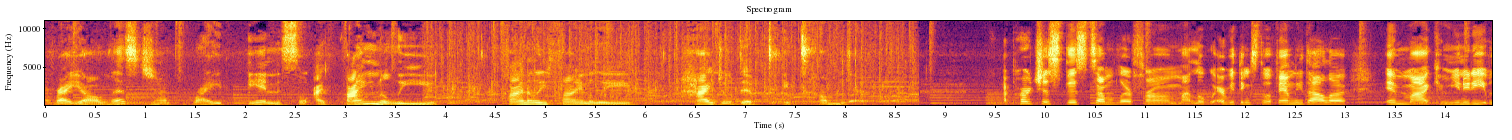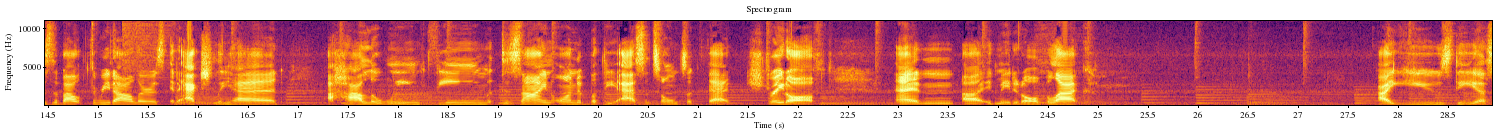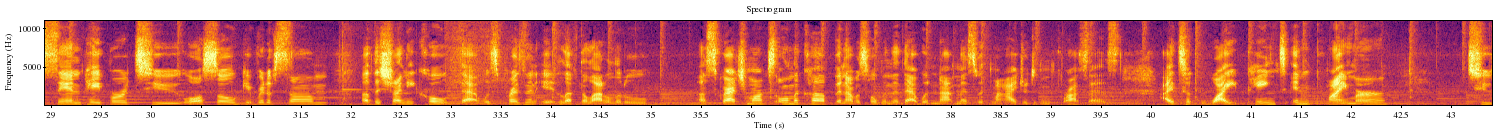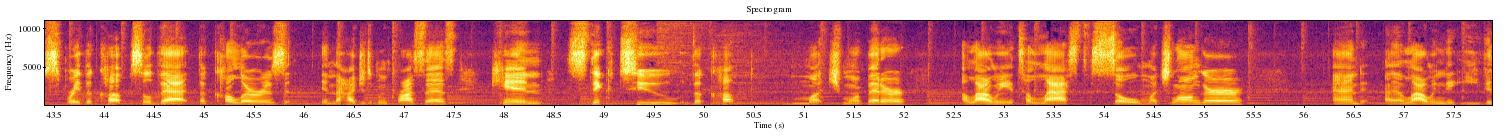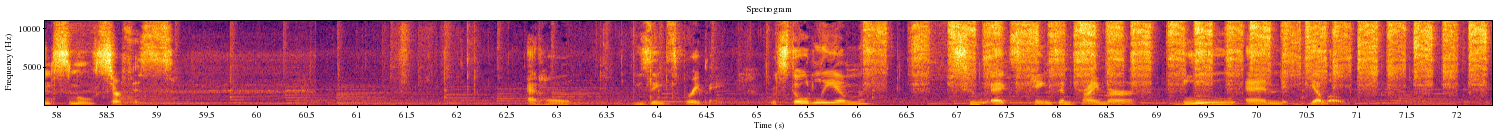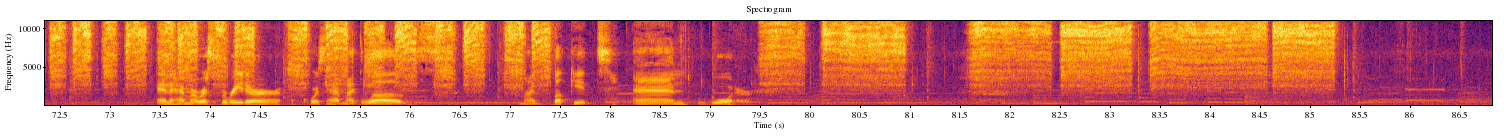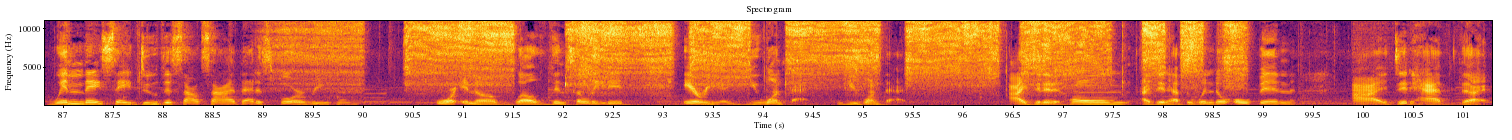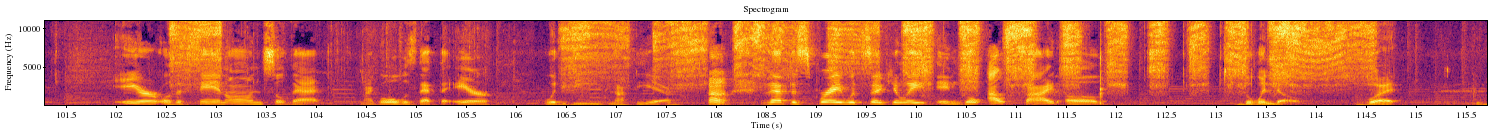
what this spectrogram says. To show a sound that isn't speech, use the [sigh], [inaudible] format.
All right, y'all, let's jump right in. So I finally, finally, finally hydro dipped a tumbler. I purchased this tumbler from my local Everything Store Family Dollar in my community. It was about $3. It actually had a Halloween theme design on it, but the acetone took that straight off and uh, it made it all black. I used the uh, sandpaper to also get rid of some of the shiny coat that was present. It left a lot of little uh, scratch marks on the cup and I was hoping that that would not mess with my hydro dipping process. I took white paint and primer to spray the cup so that the colors in the hydro dipping process can stick to the cup much more better, allowing it to last so much longer and allowing an even smooth surface. At home using spray paint. Rust-Oleum 2X paint and primer, blue and yellow. And I have my respirator, of course I have my gloves, my bucket, and water. When they say do this outside, that is for a reason or in a well ventilated area. You want that. You want that. I did it at home. I did have the window open. I did have the air or the fan on so that my goal was that the air would be not the air [laughs] that the spray would circulate and go outside of the window but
